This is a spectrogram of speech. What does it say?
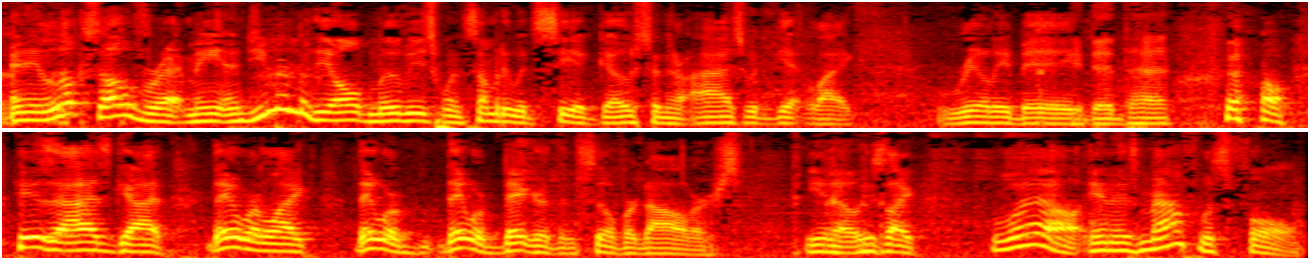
and he looks over at me. And do you remember the old movies when somebody would see a ghost and their eyes would get like really big? He did that. No, oh, his eyes got they were like they were they were bigger than silver dollars. You know, he's like, well, and his mouth was full.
